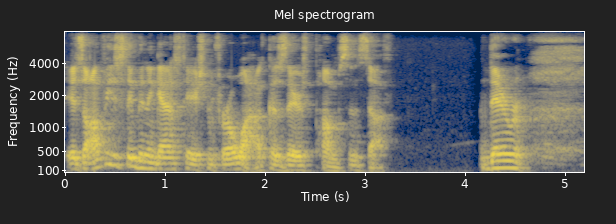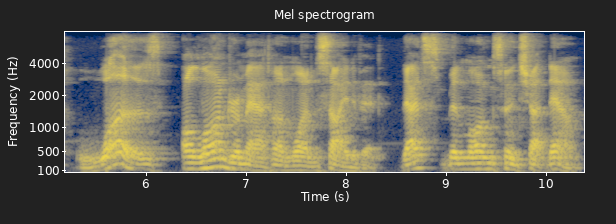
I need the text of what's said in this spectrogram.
It's obviously been a gas station for a while because there's pumps and stuff. There was a laundromat on one side of it. That's been long since shut down.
